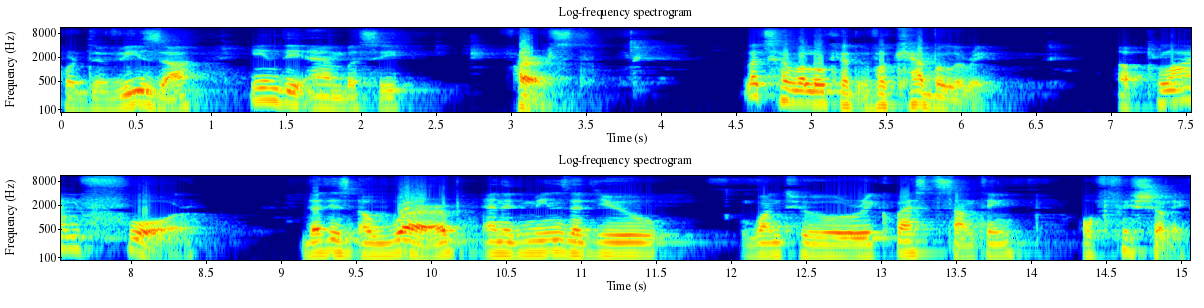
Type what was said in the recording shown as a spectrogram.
for the visa in the embassy first. Let's have a look at vocabulary. Apply for. That is a verb and it means that you want to request something officially.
